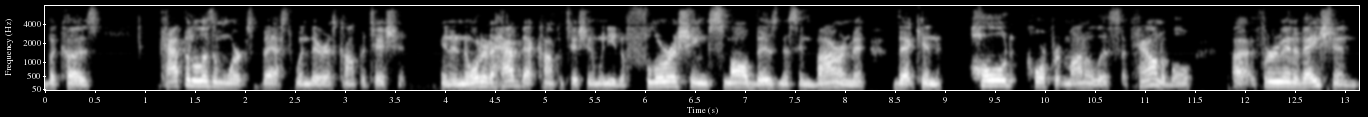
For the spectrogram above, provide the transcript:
because capitalism works best when there is competition. And in order to have that competition, we need a flourishing small business environment that can hold corporate monoliths accountable uh, through innovation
